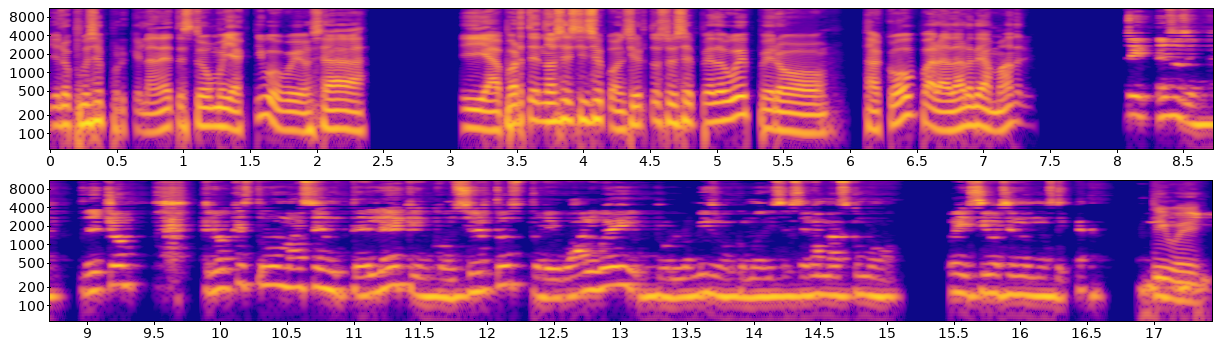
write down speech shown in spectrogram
Yo lo puse porque la neta estuvo muy activo, güey, o sea, y aparte no sé si hizo conciertos o ese pedo, güey, pero sacó para dar de a madre. Sí, eso sí. De hecho, creo que estuvo más en tele que en conciertos, pero igual, güey, por lo mismo, como dices, era más como, güey, sigo haciendo música. Sí, güey.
